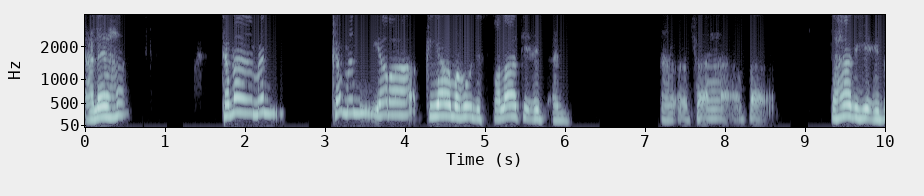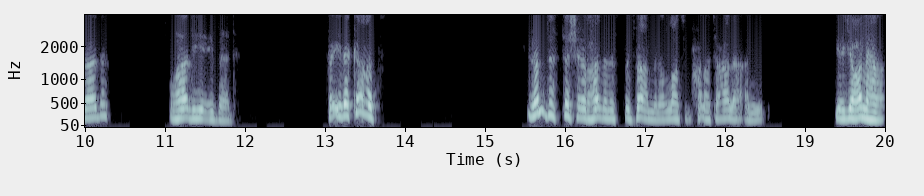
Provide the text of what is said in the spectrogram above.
عليها تماما كمن يرى قيامه للصلاة عبئا آه،. فهذه عبادة وهذه عبادة. فإذا كانت لم تستشعر هذا الاصطفاء من الله سبحانه وتعالى أن يجعلها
